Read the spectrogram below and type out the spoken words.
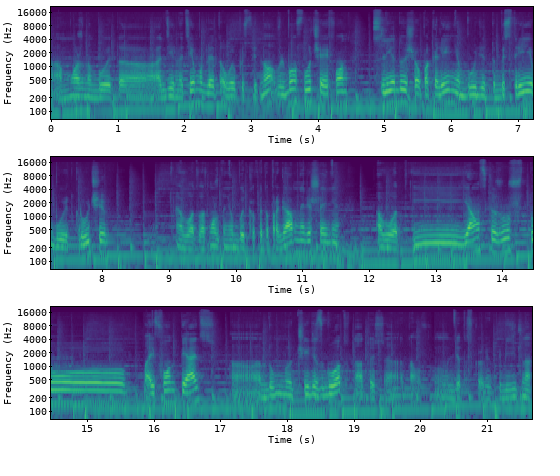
А, можно будет э, отдельную тему для этого выпустить. Но в любом случае iPhone следующего поколения будет быстрее, будет круче. Вот, возможно, у него будет какое-то программное решение. Вот. И я вам скажу, что iPhone 5, э, думаю, через год, да, то есть э, там где-то сколько, приблизительно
